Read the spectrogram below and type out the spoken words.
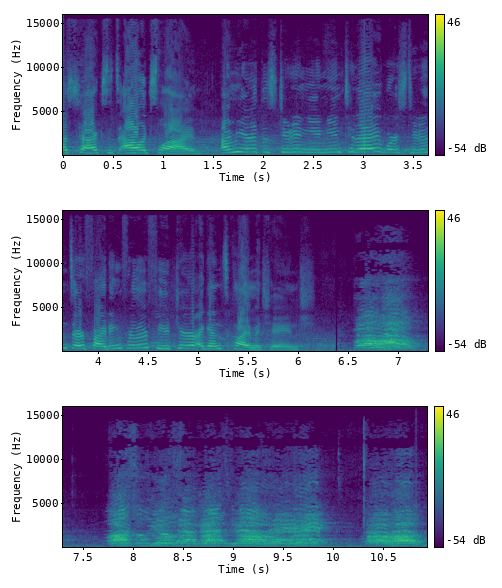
It's Alex Lai. I'm here at the Student Union today where students are fighting for their future against climate change. Ho ho! Fossil fuels have got to go! Hey, hey! Ho ho!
